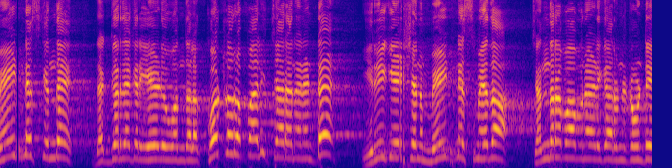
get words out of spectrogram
మెయింటెనెన్స్ కిందే దగ్గర దగ్గర ఏడు వందల కోట్ల రూపాయలు ఇచ్చారని అంటే ఇరిగేషన్ మెయింటెనెన్స్ మీద చంద్రబాబు నాయుడు గారు ఉన్నటువంటి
